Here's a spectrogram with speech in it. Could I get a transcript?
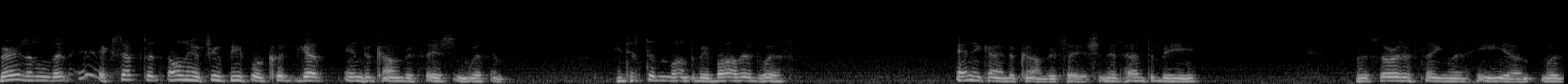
Very little that, except that only a few people could get into conversation with him. He just didn't want to be bothered with any kind of conversation. It had to be the sort of thing that he um, was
